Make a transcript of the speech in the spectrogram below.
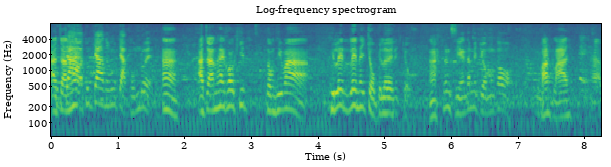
อาทุกจารย์เจ้าให้ทุกเจ้าต้องรู้จักผมด้วยอ่าอาจารย์ให้ข้อคิดตรงที่ว่าคือเล่นเล่นให้จบไปเลย ไม่ได้จบอะ เครื่องเสียงถ้าไม่จบมันก็บานปลายครับ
